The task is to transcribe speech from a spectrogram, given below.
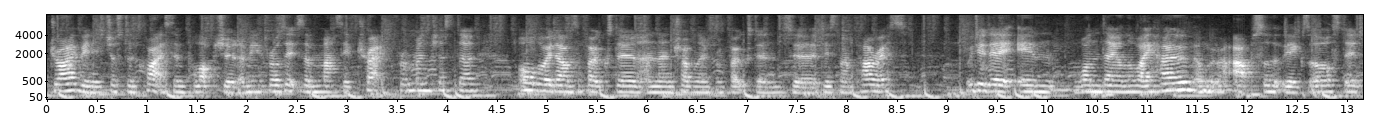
driving is just a, quite a simple option. I mean, for us, it's a massive trek from Manchester all the way down to Folkestone and then travelling from Folkestone to Disneyland Paris. We did it in one day on the way home and we were absolutely exhausted.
